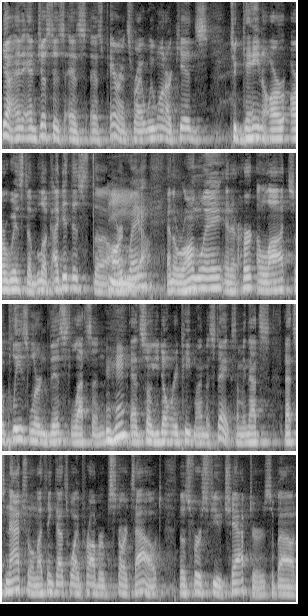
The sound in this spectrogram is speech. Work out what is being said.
Yeah, and, and just as, as as parents, right? We want our kids to gain our, our wisdom. Look, I did this the hard way yeah. and the wrong way, and it hurt a lot. So please learn this lesson, mm-hmm. and so you don't repeat my mistakes. I mean, that's that's natural, and I think that's why Proverbs starts out those first few chapters about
